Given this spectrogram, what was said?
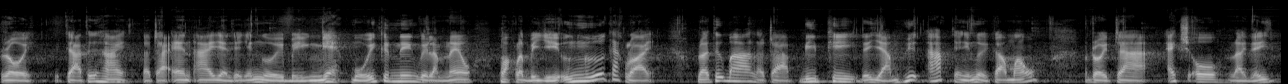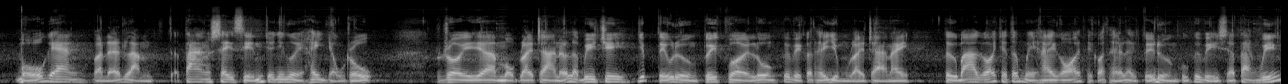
rồi trà thứ hai là trà NI dành cho những người bị nghẹt mũi kinh niên vì làm neo hoặc là bị dị ứng ngứa các loại loại thứ ba là trà BP để giảm huyết áp cho những người cao máu rồi trà XO là để bổ gan và để làm tan say xỉn cho những người hay nhậu rượu. Rồi à, một loại trà nữa là BG giúp tiểu đường tuyệt vời luôn. Quý vị có thể dùng loại trà này từ 3 gói cho tới 12 gói thì có thể là tiểu đường của quý vị sẽ tan biến.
